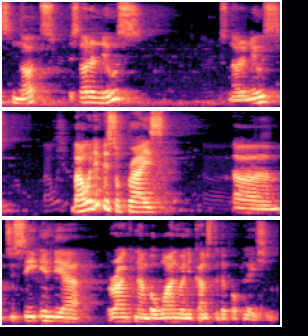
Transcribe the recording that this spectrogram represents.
It's not. It's not a news. It's not a news. But wouldn't be surprised um, to see India rank number one when it comes to the population.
